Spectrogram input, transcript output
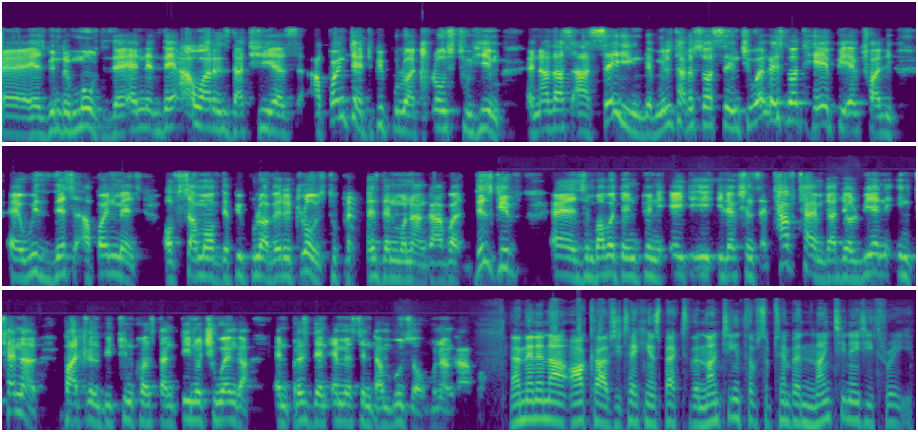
uh, has been removed there. And there are worries that he has appointed people who are close to him. And others are saying, the military source saying, Chiwenga is not happy actually uh, with this appointment of some of the people who are very close to President Mnangagwa. This gives uh, Zimbabwe 2028 elections a tough time that there will be an internal battle between Constantino Chiwenga and President Emmerson Dambudzo Mnangagwa. And then in our archives, you're taking us back to the 19th of September 1983.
